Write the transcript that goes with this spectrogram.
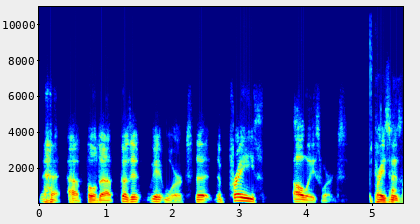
uh, pulled up because it it works. The the praise always works. Praise is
